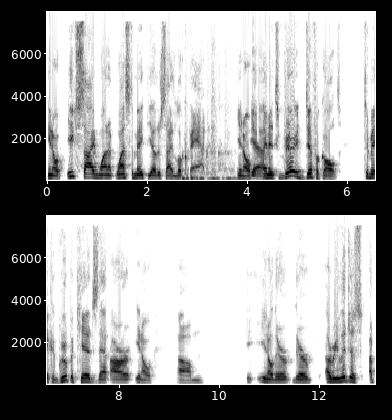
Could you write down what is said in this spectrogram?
You know, each side want wants to make the other side look bad. You know, Yeah. and it's very difficult to make a group of kids that are, you know, um, you know, they're they're a religious, a,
